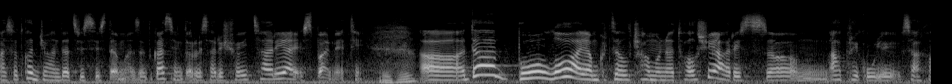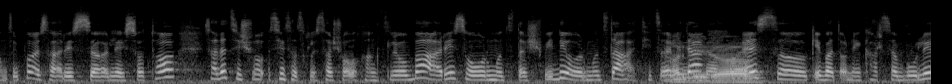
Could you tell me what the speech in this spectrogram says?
ასე ვთქვათ ჯანდაცვის სისტემაზე დგას, იმიტომ რომ ეს არის შვეიცარია, ესპანეთი. და ბოლო აი ამ გრძელ ჩამონათვალში არის აფრიკული სახელმწიფო, ეს არის ლესოთო, სადაც სიცოცხლის საშუალო ხანგრძლივობა არის 47-50 წელი და ეს კი ბატონო იქ არსებული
